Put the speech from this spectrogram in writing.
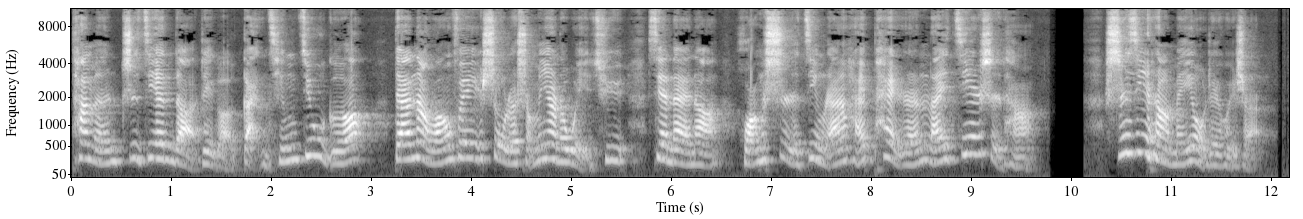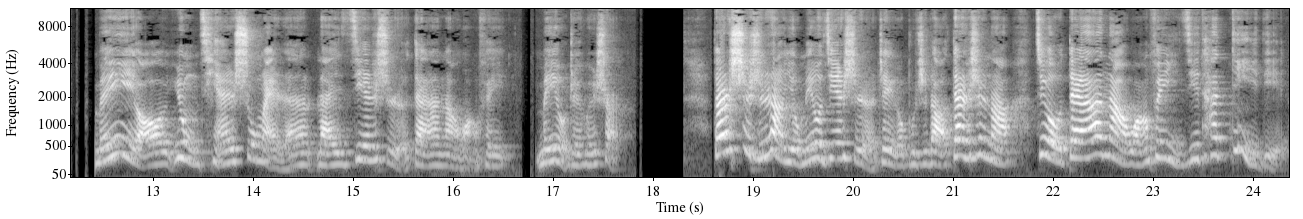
他们之间的这个感情纠葛，戴安娜王妃受了什么样的委屈？现在呢，皇室竟然还派人来监视她。实际上没有这回事儿，没有用钱收买人来监视戴安娜王妃，没有这回事儿。但是事实上有没有监视这个不知道，但是呢，就戴安娜王妃以及她弟弟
